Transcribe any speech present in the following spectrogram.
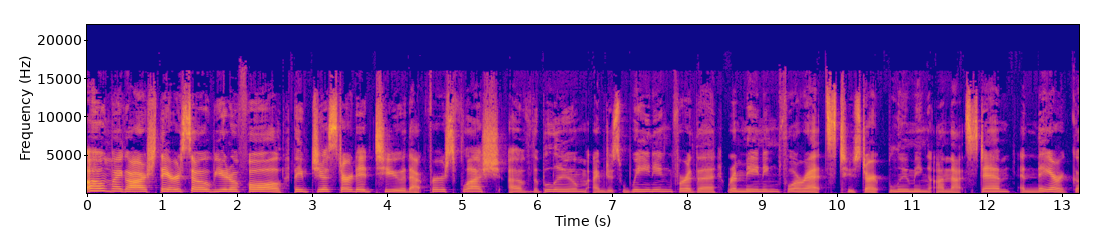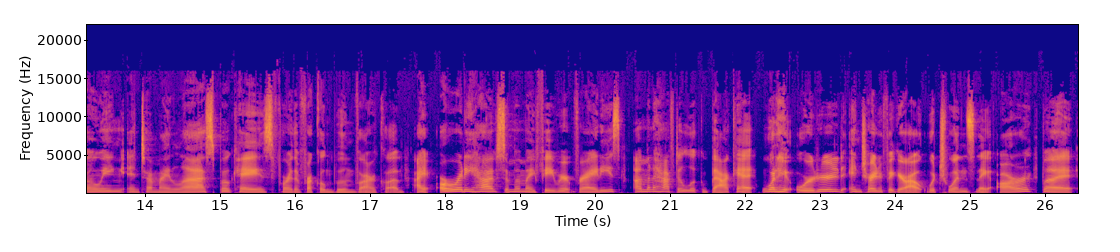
Oh my gosh, they're so beautiful. They've just started to that first flush of the bloom. I'm just waiting for the remaining florets to start blooming on that stem, and they are going into my last bouquets for the Freckled Bloom Flower Club. I already have some of my favorite varieties. I'm gonna have to look back at what I ordered and try to figure out which ones they are, but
